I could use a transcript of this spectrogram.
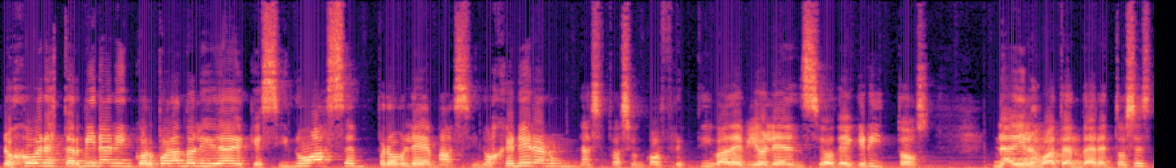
los jóvenes terminan incorporando la idea de que si no hacen problemas, si no generan una situación conflictiva de violencia o de gritos, nadie los va a atender. Entonces,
